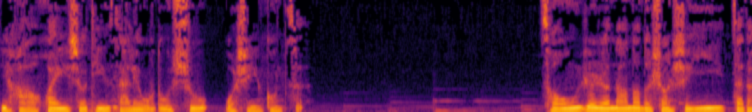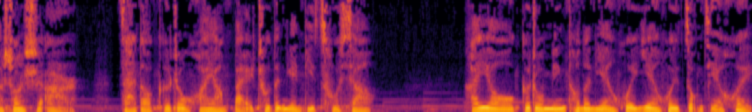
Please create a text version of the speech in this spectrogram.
你好，欢迎收听三六五读书，我是云公子。从热热闹闹的双十一，再到双十二，再到各种花样百出的年底促销，还有各种名头的年会、宴会、总结会，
